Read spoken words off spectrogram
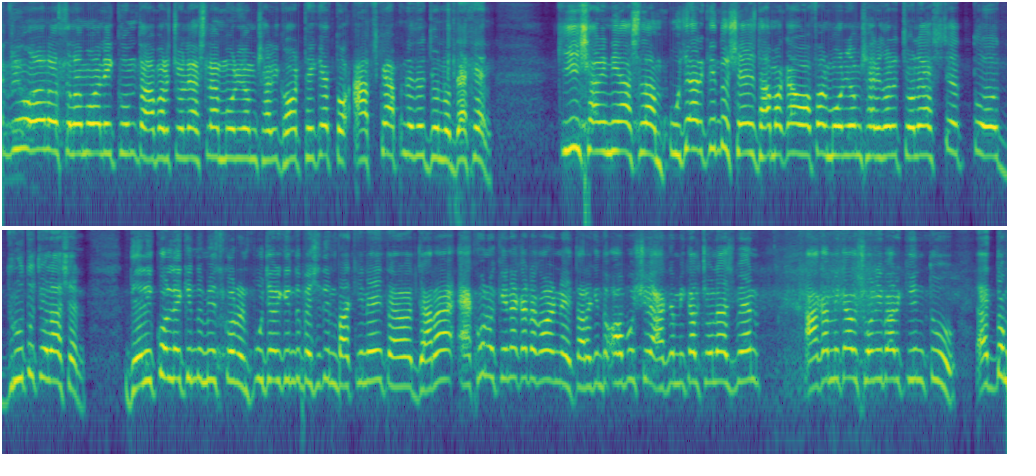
এভরিওয়ান আসসালামু আলাইকুম। তো আবার চলে আসলাম মরিয়ম শাড়ি ঘর থেকে। তো আজকে আপনাদের জন্য দেখেন, কি শাড়ি নিয়ে আসলাম? পূজার কিন্তু শেষ ধামাকা অফার মরিয়ম শাড়ি ঘরে চলে আসছে। তো দ্রুত চলে আসেন। দেরি করলে কিন্তু মিস করবেন। পূজার কিন্তু বেশি দিন বাকি নেই। তা যারা এখনও কেনাকাটা করেন নাই, তারা কিন্তু অবশ্যই আগামীকাল চলে আসবেন। আগামীকাল শনিবার কিন্তু একদম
